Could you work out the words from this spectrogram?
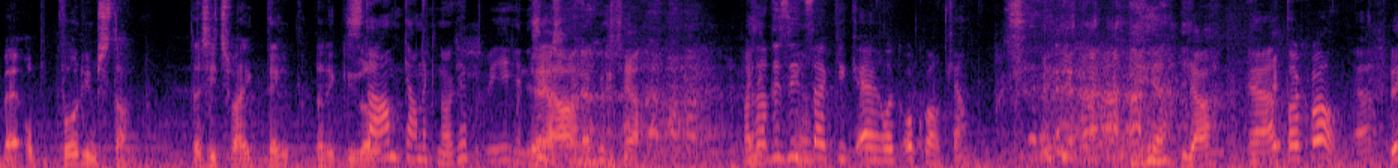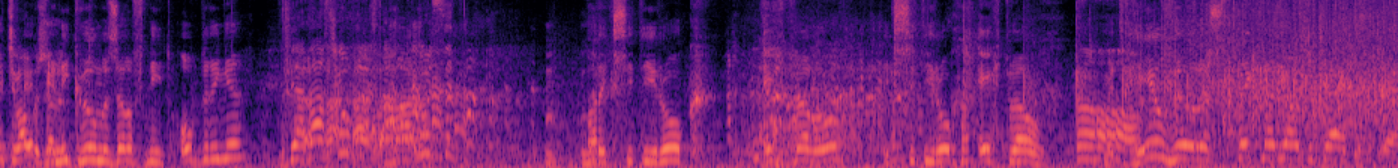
bij, op het podium staan. Dat is iets waar ik denk dat ik u wel... Staan kan ik nog, hè. bewegen. is Ja. misschien nog goed. Ja. Maar dat is iets dat ik eigenlijk ook wel kan. ja. Ja, toch wel. Ja, Weet je wat, we En, ik wil mezelf niet opdringen, ja dat is goed. Dat staat goed. maar ik zit hier ook. Echt wel, hoor. Ik zit hier ook echt wel. Met heel veel respect naar jou te kijken. Ja.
